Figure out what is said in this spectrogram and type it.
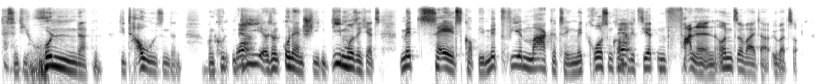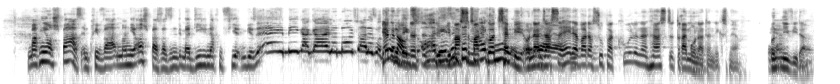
das sind die Hunderten die Tausenden von Kunden, ja. die sind unentschieden. Die muss ich jetzt mit Sales Copy, mit viel Marketing, mit großen komplizierten ja. Funneln und so weiter überzeugen. Machen ja auch Spaß. Im Privaten machen die auch Spaß. Was sind immer die, die nach dem vierten Bier so, ey, mega geil, dann läuft alles. Und ja, so. genau. Denkst, das, oh, die, die machst du mal kurz cool happy. Und dann ja, sagst du, hey, der war doch super cool. Und dann hörst du drei Monate nichts mehr. Und nie wieder.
